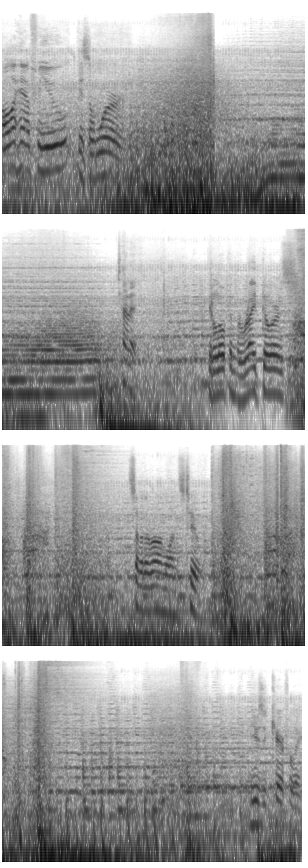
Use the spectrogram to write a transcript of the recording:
All I have for you is a word. Tenet. It'll open the right doors, some of the wrong ones too. Use it carefully.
